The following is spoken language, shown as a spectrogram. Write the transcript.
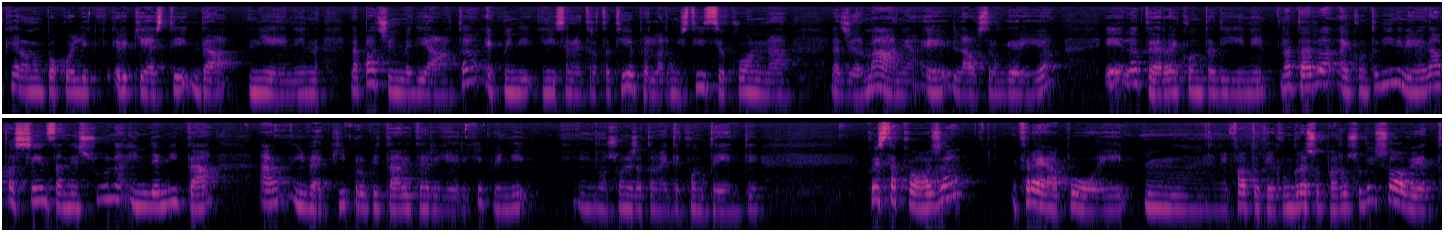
che erano un po' quelli richiesti da Lenin. La pace immediata e quindi iniziano le trattative per l'armistizio con la Germania e l'Austria-Ungheria e la terra ai contadini. La terra ai contadini viene data senza nessuna indennità ai vecchi proprietari terrieri che quindi non sono esattamente contenti. Questa cosa crea poi mh, mm, il fatto che il congresso parusso dei soviet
